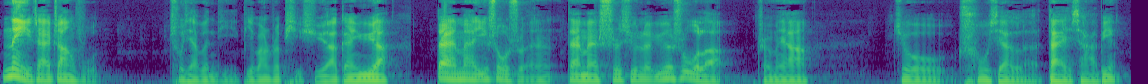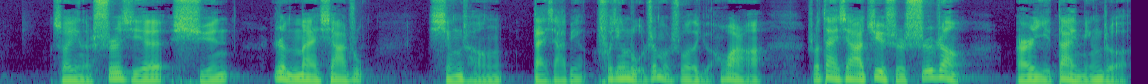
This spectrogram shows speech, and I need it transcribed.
内在脏腑出现问题，比方说脾虚啊、肝郁啊，带脉一受损，带脉失去了约束了，怎么样，就出现了带下病。所以呢，湿邪循任脉下注，形成带下病。傅行主这么说的原话啊，说带下俱是湿症，而以带名者。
